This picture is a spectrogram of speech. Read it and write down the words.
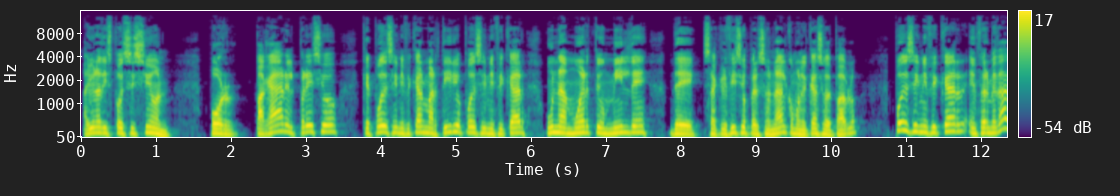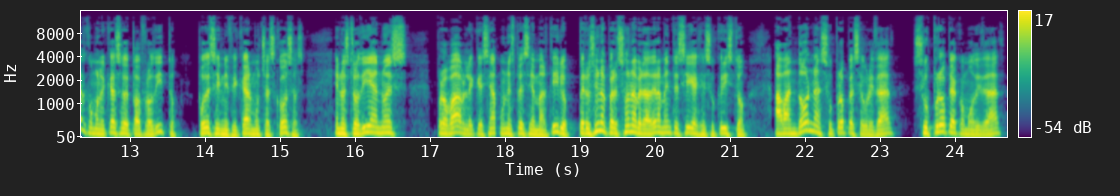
Hay una disposición por pagar el precio que puede significar martirio, puede significar una muerte humilde de sacrificio personal, como en el caso de Pablo. Puede significar enfermedad, como en el caso de Pafrodito. Puede significar muchas cosas. En nuestro día no es probable que sea una especie de martirio, pero si una persona verdaderamente sigue a Jesucristo, abandona su propia seguridad, su propia comodidad,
